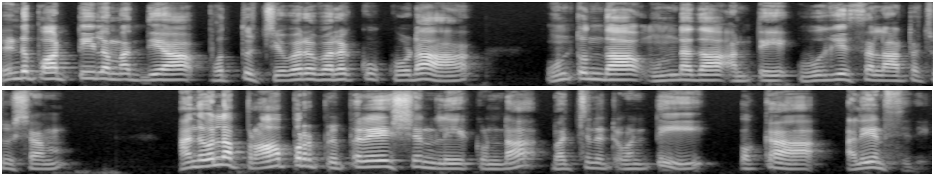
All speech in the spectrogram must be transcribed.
రెండు పార్టీల మధ్య పొత్తు చివరి వరకు కూడా ఉంటుందా ఉండదా అంటే ఊగిసలాట చూసాం అందువల్ల ప్రాపర్ ప్రిపరేషన్ లేకుండా వచ్చినటువంటి ఒక అలయన్స్ ఇది.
